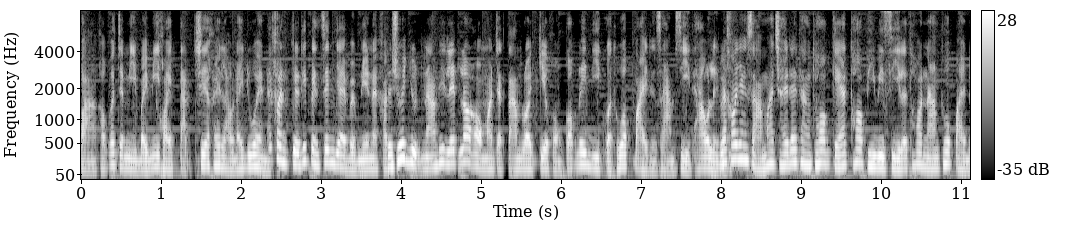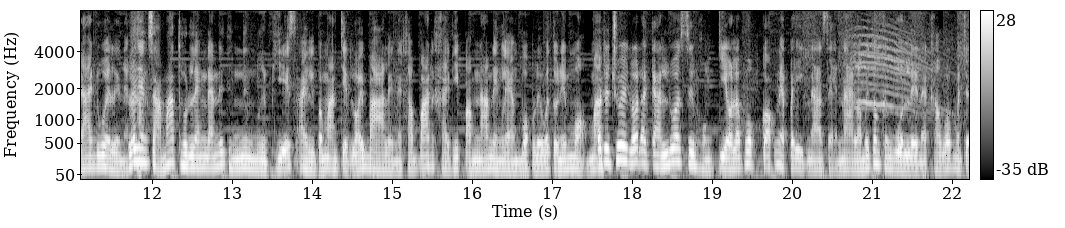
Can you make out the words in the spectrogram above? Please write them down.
ฝางเขาก็จะมีใบมีดคอยตัดเชือกให้เราได้ด้วยนะพันเกลียวที่เป็นเส้นใยแบบนี้นะครับจะช่วยหยุดน้ำที่เล็ดลอดออกมาจากตามรอยเกลียวของก๊อกได้ดีกว่าทั่วไปถึง 3-4 เท่าเลยและเขายังสามารถใช้ได้ทางท่อแก๊สท่อ PVC และท่อน้ำทั่วไปได้ด้วยเลยนะและยังสามารถทนแรงดันได้ถึง 10,000 psi หรือประมาณ 700 บาร์เลยนะครับ บ้านใครที่ปั๊มน้ำแรงๆบอกเลยว่าตัวนี้เหมาะมากก็จะช่วยลดอาการรั่วซึมของเกลียวและพวกก๊อกเนี่ยไปอีกนานแสนนานเราไม่ต้องกังวลเลยนะครับว่ามันจะ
